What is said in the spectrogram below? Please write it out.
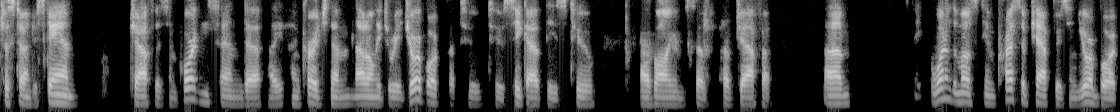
just to understand Jaffa's importance, and uh, I encourage them not only to read your book but to to seek out these two uh, volumes of, of Jaffa. Um, one of the most impressive chapters in your book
